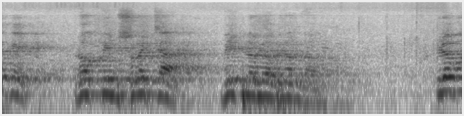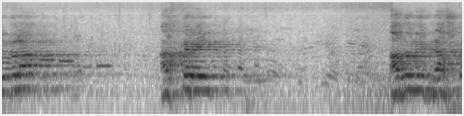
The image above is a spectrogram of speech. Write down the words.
থেকে রক্তিম শুভেচ্ছা, বিপ্লবী অভিনন্দন। প্রিয় বন্ধুরা, আজকের এই আধুনিক রাষ্ট্র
